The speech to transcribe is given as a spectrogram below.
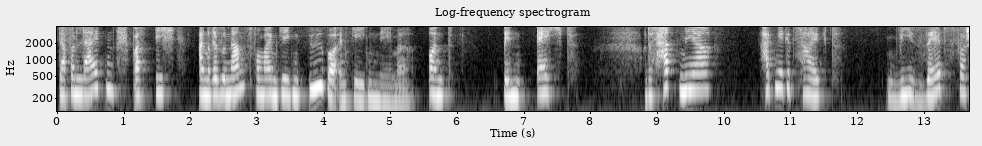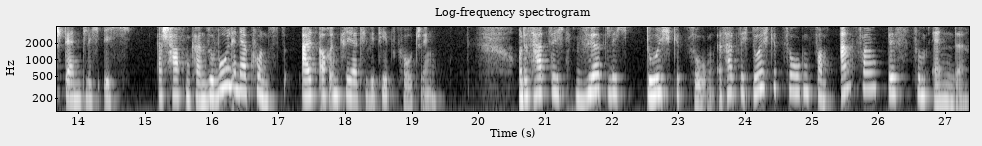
davon leiten, was ich an Resonanz von meinem Gegenüber entgegennehme und bin echt. Und das hat mir, hat mir gezeigt, wie selbstverständlich ich erschaffen kann, sowohl in der Kunst als auch im Kreativitätscoaching. Und es hat sich wirklich durchgezogen. Es hat sich durchgezogen vom Anfang bis zum Ende.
